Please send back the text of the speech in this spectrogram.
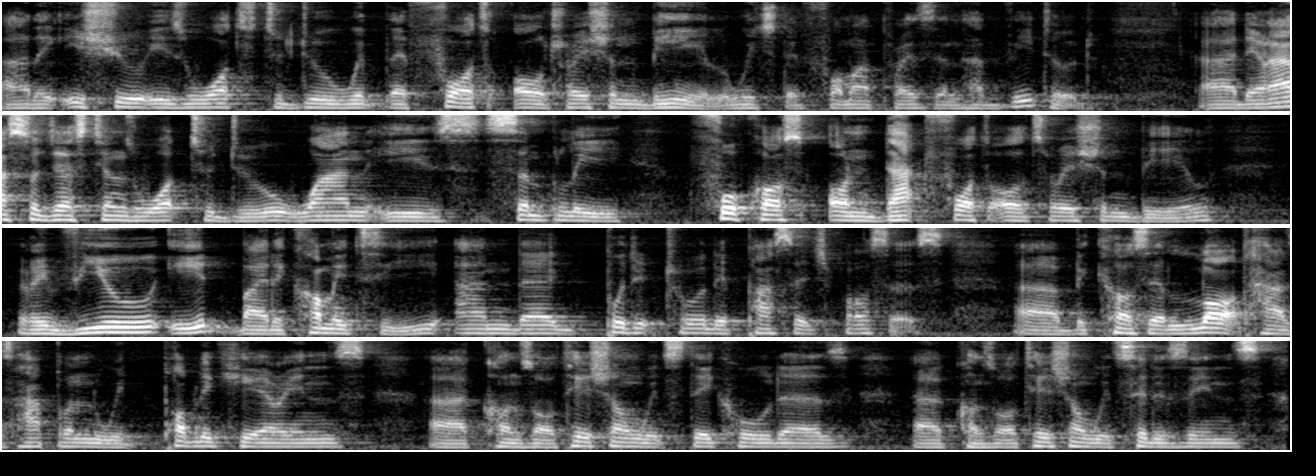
uh, the issue is what to do with the fourth alteration bill, which the former president had vetoed. Uh, there are suggestions what to do. One is simply focus on that fourth alteration bill, review it by the committee, and uh, put it through the passage process. Uh, because a lot has happened with public hearings, uh, consultation with stakeholders, uh, consultation with citizens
